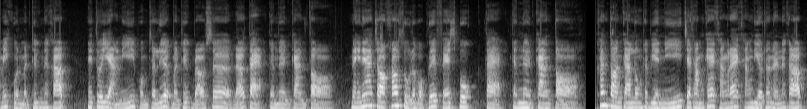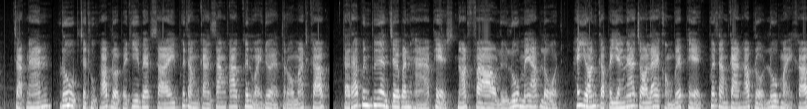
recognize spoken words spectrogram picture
ไม่ควรบันทึกนะครับในตัวอย่างนี้ผมจะเลือกบันทึกเบราว์เซอร์แล้วแต่ดำเนินการต่อ ในหน้าจอเข้าสู่ระบบด้วย Facebook แต่ดำเนินการต่อ ขั้นตอนการลงทะเบียนนี้จะทำแค่ครั้งแรกครั้งเดียวเท่านั้นนะครับ จากนั้นรูปจะถูกอัปโหลดไปที่เว็บไซต์ เพื่อทำการสร้างภาพเคลื่อนไหวโดยอัตโนมัติครับ แต่ถ้าเพื่อนๆเจอปัญหาเพจ not found หรือรูปไม่อัปโหลด ให้ย้อนกลับไปยังหน้าจอแรกของเว็บเพจเพื่อทำการอัปโหลดรูปใหม่ครับ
